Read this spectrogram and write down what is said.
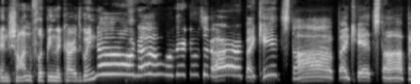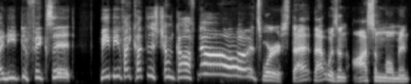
and sean flipping the cards going no no there goes an arm i can't stop. I can't stop. I need to fix it. Maybe if i cut this chunk off no it's worse. That that was an awesome moment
